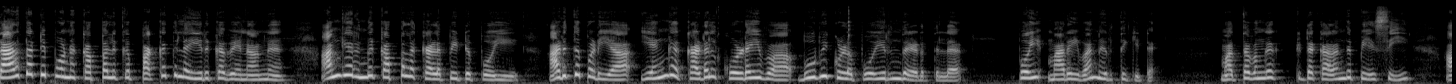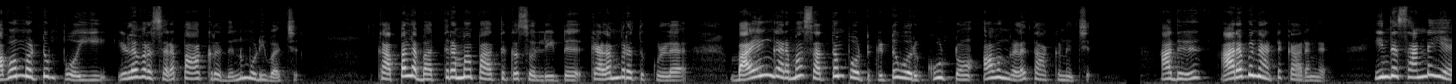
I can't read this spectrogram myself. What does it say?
தரத்தட்டி போன கப்பலுக்கு பக்கத்தில் இருக்க வேணான்னு அங்கேருந்து கப்பலை கிளப்பிட்டு போய் அடுத்தபடியாக எங்கே கடல் குடைவா பூமிக்குள்ளே போயிருந்த இடத்துல போய் மறைவாக நிறுத்திக்கிட்டேன். மற்றவங்க கிட்ட கலந்து பேசி அவன் மட்டும் போய் இளவரசரை பார்க்குறதுன்னு முடிவாச்சு. கப்பலை பத்திரமா பார்த்துக்க சொல்லிட்டு கிளம்புறதுக்குள்ள பயங்கரமாக சத்தம் போட்டுக்கிட்டு ஒரு கூட்டம் அவங்கள தாக்குனுச்சு. அது அரபு நாட்டுக்காரங்க. இந்த சண்டையை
